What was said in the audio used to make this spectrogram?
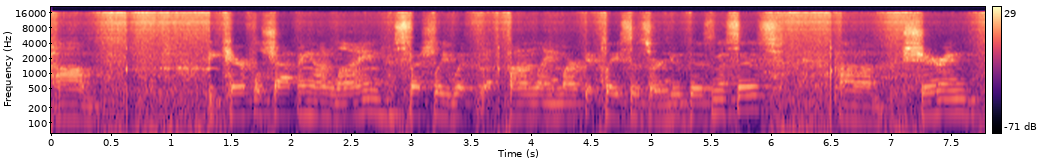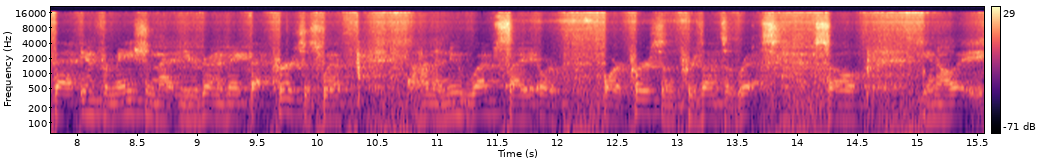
Um, be careful shopping online, especially with online marketplaces or new businesses. Um, sharing that information that you're going to make that purchase with on a new website or, or person presents a risk. So, you know, it,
